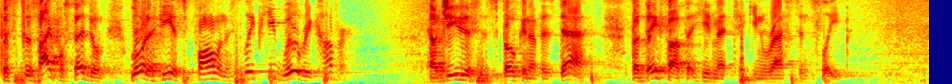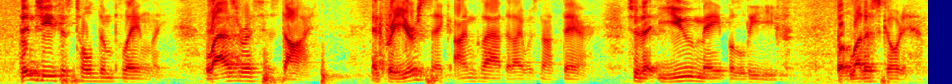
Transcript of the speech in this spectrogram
The disciples said to him, Lord, if he has fallen asleep, he will recover. Now Jesus had spoken of his death, but they thought that he meant taking rest and sleep. Then Jesus told them plainly, Lazarus has died, and for your sake I'm glad that I was not there, so that you may believe. But let us go to him.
